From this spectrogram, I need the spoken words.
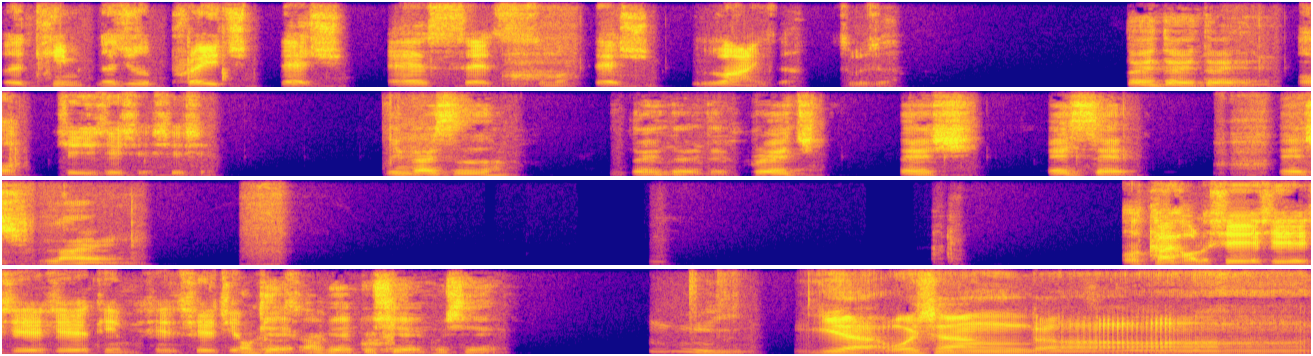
呃，Team，那就是 Pledge Dash Assets 什么 Dash Lines 是不是？对对对。哦，谢谢谢谢谢谢。应该是，对对对，Pledge Dash Asset Dash Line。哦，太好了，谢谢谢谢谢谢谢谢 Tim，谢谢谢。OK OK，不谢不谢。嗯，Yeah，我想呃、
